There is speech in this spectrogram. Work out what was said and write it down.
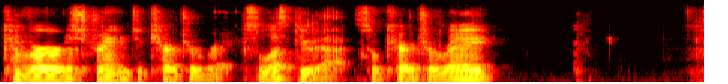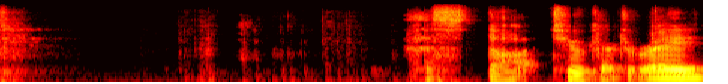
convert a string into character array. So let's do that. So character array s dot to character array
